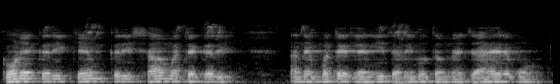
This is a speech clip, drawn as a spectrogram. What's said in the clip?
કોણે કરી, કેમ કરી, શા માટે કરી? અને મટે એટલે એ ધણીનું તમને જાહેરમાં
